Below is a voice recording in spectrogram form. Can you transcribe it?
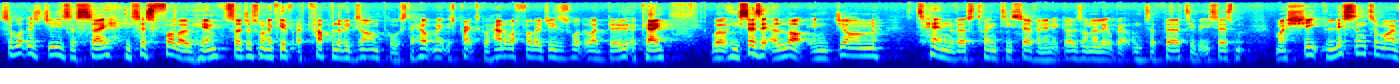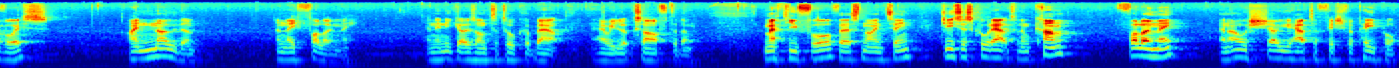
So, what does Jesus say? He says, follow him. So, I just want to give a couple of examples to help make this practical. How do I follow Jesus? What do I do? Okay. Well, he says it a lot in John 10, verse 27, and it goes on a little bit onto 30. But he says, My sheep listen to my voice, I know them, and they follow me. And then he goes on to talk about how he looks after them. Matthew 4, verse 19, Jesus called out to them, Come, follow me, and I will show you how to fish for people.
